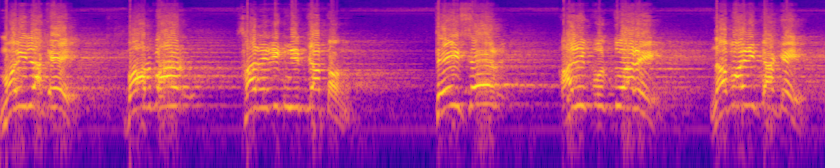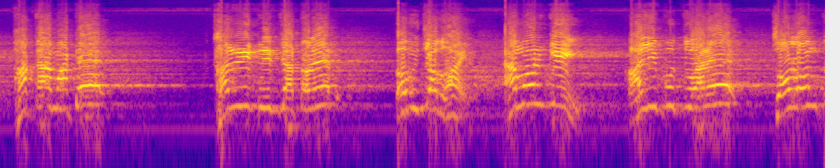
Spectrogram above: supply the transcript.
মহিলাকে বারবার শারীরিক নির্যাতন। তেইশের আলিপুরদুয়ারে নাবালিকাকে ফাঁকা মাঠে শারীরিক নির্যাতনের অভিযোগ হয়। এমনকি আলিপুরদুয়ারে চলন্ত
